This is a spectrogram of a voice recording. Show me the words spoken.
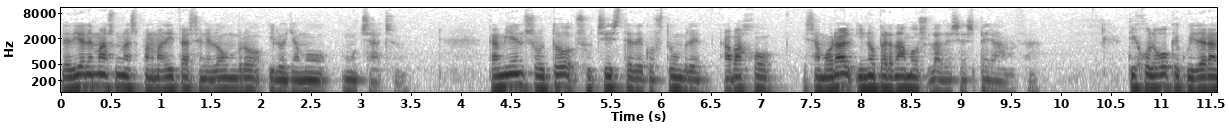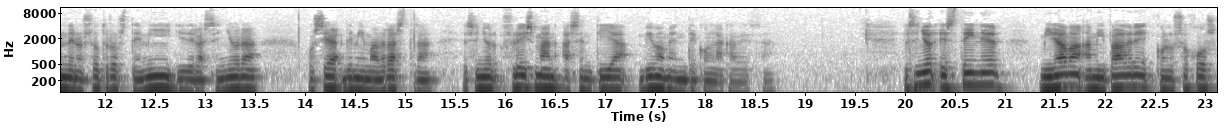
le dio además unas palmaditas en el hombro y lo llamó muchacho. También soltó su chiste de costumbre, abajo esa moral y no perdamos la desesperanza. Dijo luego que cuidaran de nosotros, de mí y de la señora, o sea, de mi madrastra. El señor Fleischmann asentía vivamente con la cabeza. El señor Steiner miraba a mi padre con los ojos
